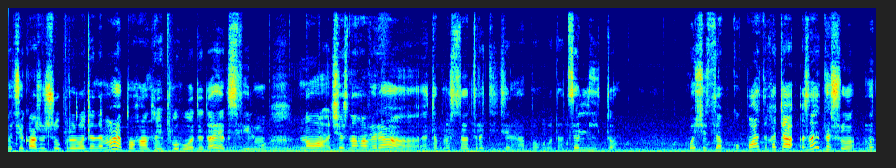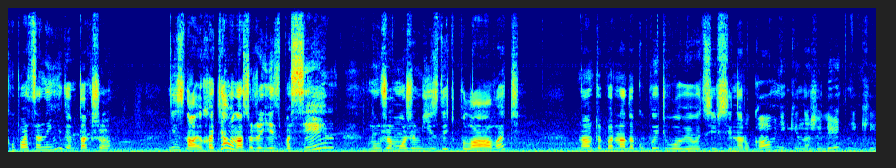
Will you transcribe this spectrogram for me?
Хоч і кажуть, що у природи немає поганої погоди, да, як з фільму. Но, чесно говоря, це просто отвратительна погода. Це літо. Хочеться купати. Хоча, знаєте що, ми купатися не їдемо, так що не знаю. Хоча у нас вже є басейн, ми вже можемо їздити плавати. Нам тепер треба купити Вові оці всі нарукавники, нажилетники.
